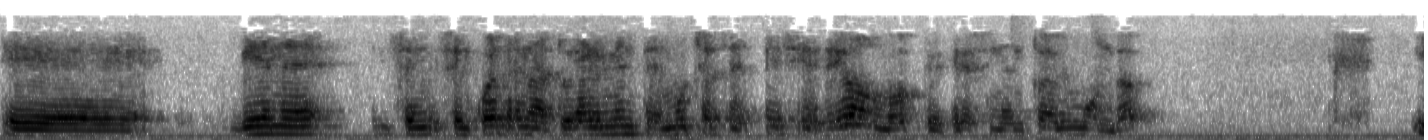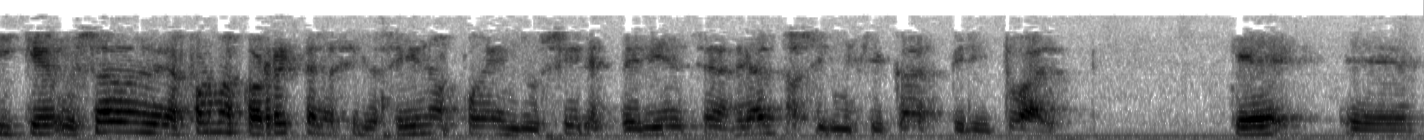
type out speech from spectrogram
eh, viene se, encuentra naturalmente en muchas especies de hongos que crecen en todo el mundo y que usado de la forma correcta la psilocibina puede inducir experiencias de alto significado espiritual que eh,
